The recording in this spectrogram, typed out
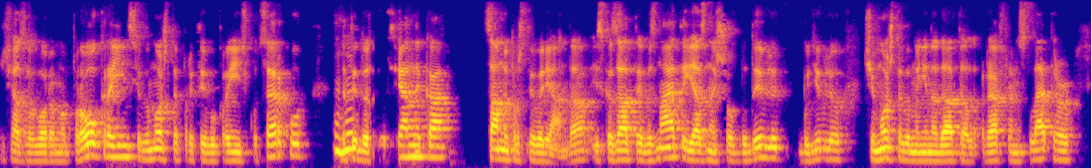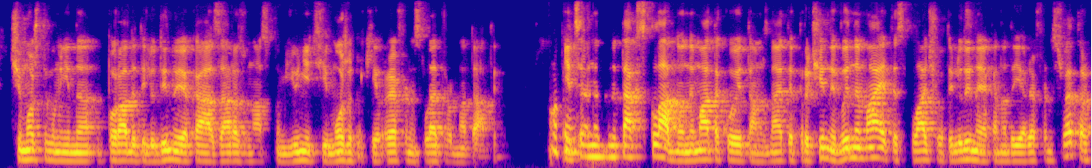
зараз говоримо про українців, ви можете прийти в українську церкву, прийти до священника, саме простий варіант, да, і сказати: ви знаєте, я знайшов будівлю, будівлю, чи можете ви мені надати reference letter, чи можете ви мені порадити людину, яка зараз у нас в ком'юніті може такий reference letter надати. Окей. І це не, не так складно, нема такої там, знаєте, причини. Ви не маєте сплачувати людина, яка надає reference letter,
